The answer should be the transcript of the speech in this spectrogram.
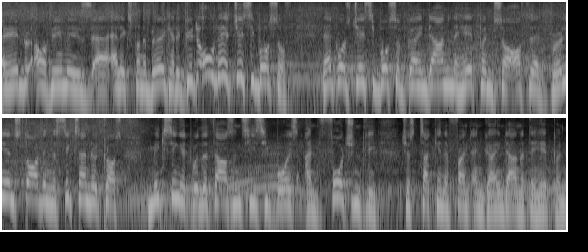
Ahead of him is uh, Alex van den Berg. Had a good. Oh, there's Jesse Boshoff. That was Jesse Boshoff going down in the hairpin. So after that brilliant start in the 600 class, mixing it with the 1000cc boys, unfortunately just tucking the front and going down at the hairpin.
